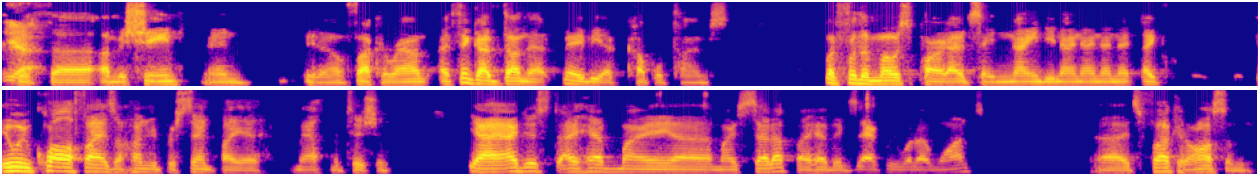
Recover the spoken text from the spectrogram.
Yeah. with uh, a machine and you know fuck around. I think I've done that maybe a couple times, but for the most part, say ninety nine nine nine. Like it would qualify as hundred percent by a mathematician. Yeah, I just I have my uh, my setup. I have exactly what I want. Uh, it's fucking awesome,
